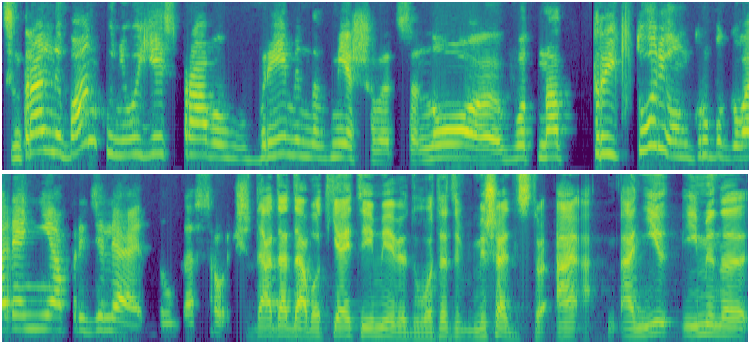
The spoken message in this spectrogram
Центральный банк, у него есть право временно вмешиваться, но вот на траекторию он, грубо говоря, не определяет долгосрочно. Да-да-да, вот я это имею в виду, вот это вмешательство. А, они именно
